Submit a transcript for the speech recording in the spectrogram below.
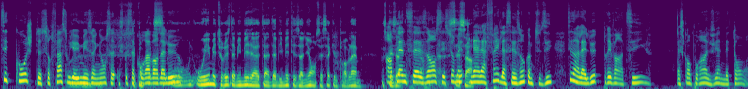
petite couche de surface où il y a eu mes oignons. Est-ce que ça pourrait avoir de l'allure? Ou- Oui, mais tu risques d'abîmer, euh, d'abîmer tes oignons. C'est ça qui est le problème. Parce En pleine saison, c'est sûr. Mais, à la fin de la saison, comme tu dis, c'est dans la lutte préventive. Est-ce qu'on pourrait enlever, admettons, euh,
